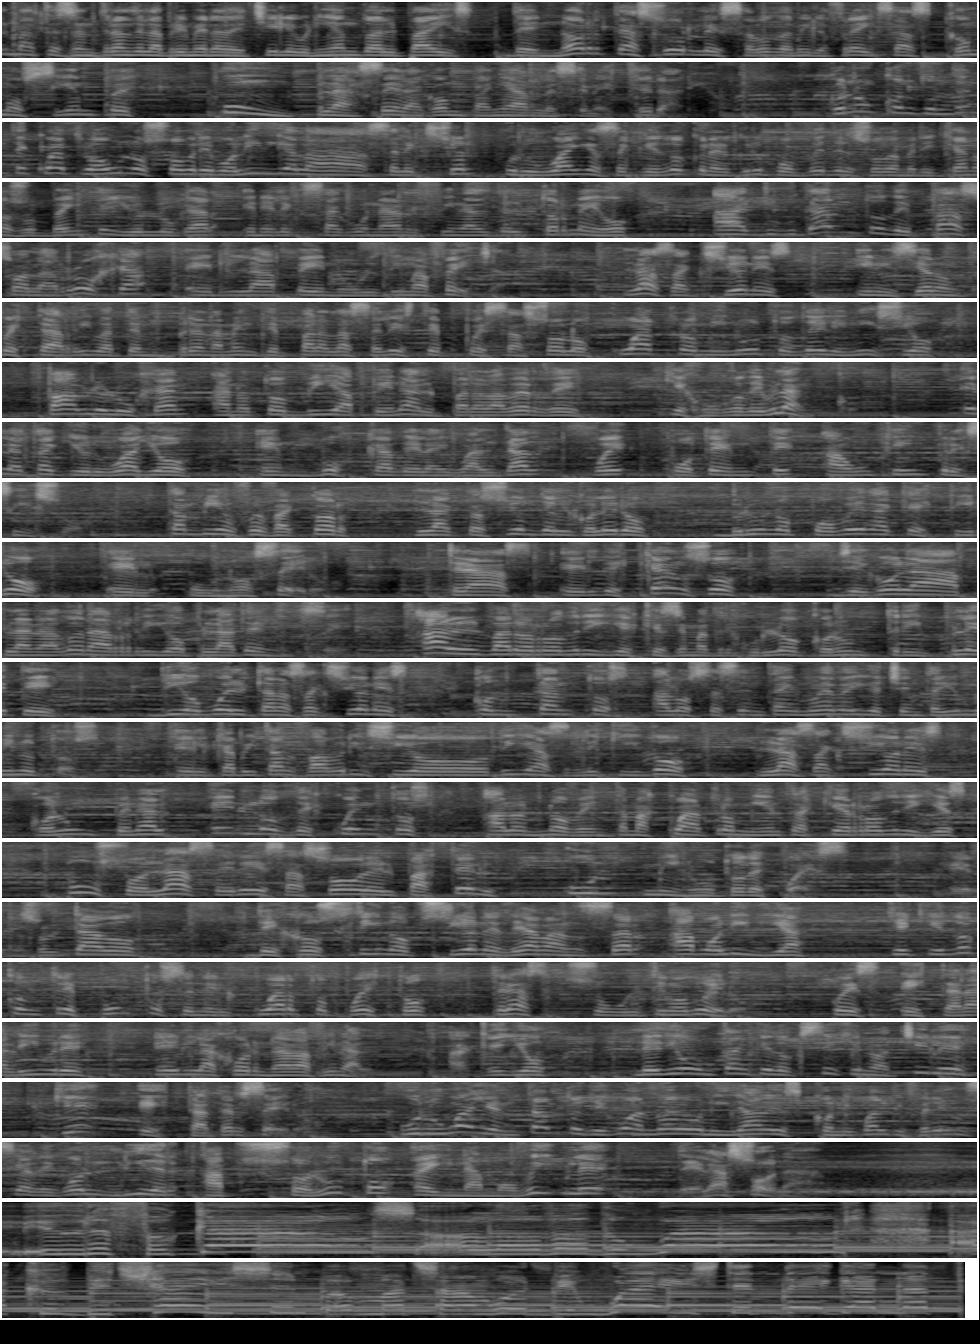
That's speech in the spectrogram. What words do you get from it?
El máster central de la Primera de Chile, uniendo al país de norte a sur, les saluda Milo Freixas. Como siempre, un placer acompañarles en este horario. Con un contundente 4 a 1 sobre Bolivia, la selección uruguaya se quedó con el grupo B del Sudamericano Sub-20 y un lugar en el hexagonal final del torneo, ayudando de paso a la Roja en la penúltima fecha. Las acciones iniciaron cuesta arriba tempranamente para la Celeste, pues a solo 4 minutos del inicio Pablo Luján anotó vía penal para la verde que jugó de blanco. El ataque uruguayo en busca de la igualdad fue potente aunque impreciso. También fue factor la actuación del golero Bruno Poveda que estiró el 1-0. Tras el descanso llegó la aplanadora rioplatense. Álvaro Rodríguez que se matriculó con un triplete dio vuelta a las acciones con tantos a los 69 y 81 minutos. El capitán Fabricio Díaz liquidó las acciones con un penal en los descuentos a los 90 más 4, mientras que Rodríguez puso la cereza sobre el pastel un minuto después. El resultado dejó sin opciones de avanzar a Bolivia, que quedó con tres puntos en el cuarto puesto tras su último duelo, pues estará libre en la jornada final. Aquello le dio un tanque de oxígeno a Chile que está tercero. Uruguay en tanto llegó a nueve unidades con igual diferencia de gol líder absoluto e inamovible de la zona. Beautiful girls all over the world. I could be chasing, but my time would be wasted. They got nothing.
